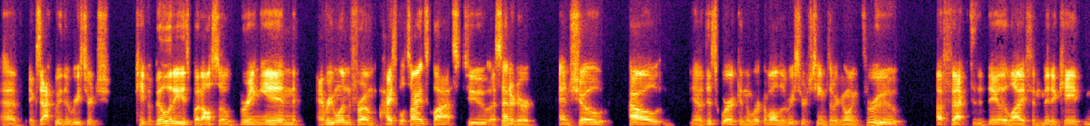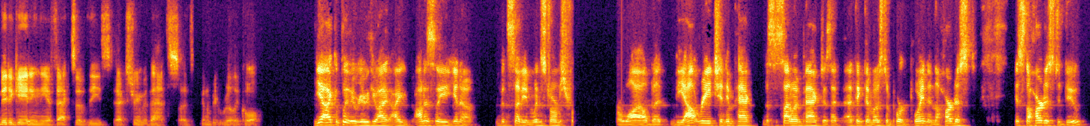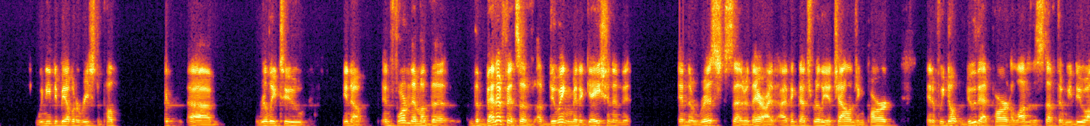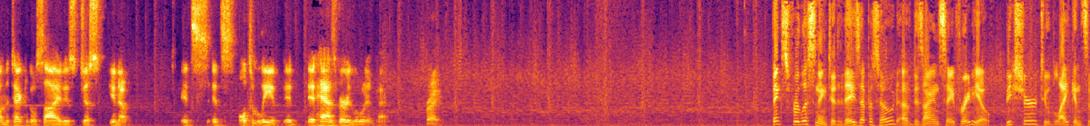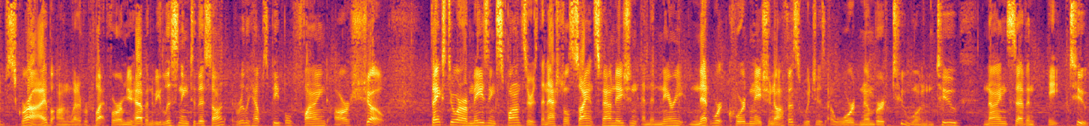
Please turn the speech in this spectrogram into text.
uh, exactly the research capabilities but also bring in everyone from high school science class to a senator and show how you know this work and the work of all the research teams that are going through affect the daily life and mitigate mitigating the effects of these extreme events. So it's going to be really cool. Yeah, I completely agree with you. I, I honestly, you know, been studying windstorms for, for a while, but the outreach and impact, the societal impact is, I, I think, the most important point and the hardest. It's the hardest to do. we need to be able to reach the public uh, really to you know inform them of the the benefits of of doing mitigation and the and the risks that are there I, I think that's really a challenging part and if we don't do that part a lot of the stuff that we do on the technical side is just you know it's it's ultimately it, it, it has very little impact right Thanks for listening to today's episode of DesignSafe Radio. Be sure to like and subscribe on whatever platform you happen to be listening to this on. It really helps people find our show. Thanks to our amazing sponsors, the National Science Foundation and the NHERI Network Coordination Office, which is award number 2129782.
